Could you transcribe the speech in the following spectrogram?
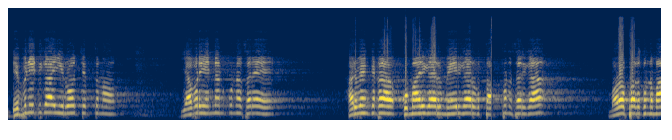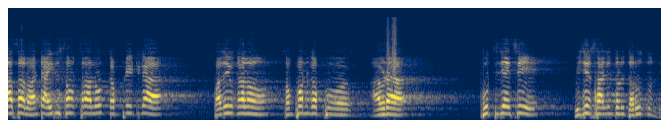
డెఫినెట్గా ఈరోజు చెప్తున్నాం ఎవరు ఎన్ని అనుకున్నా సరే హరివెంకట కుమారి గారు మేయర్ గారు తప్పనిసరిగా మరో పదకొండు మాసాలు అంటే ఐదు సంవత్సరాలు కంప్లీట్గా పదవి కాలం సంపూర్ణంగా ఆవిడ పూర్తి చేసి విజయం సాధించడం జరుగుతుంది.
